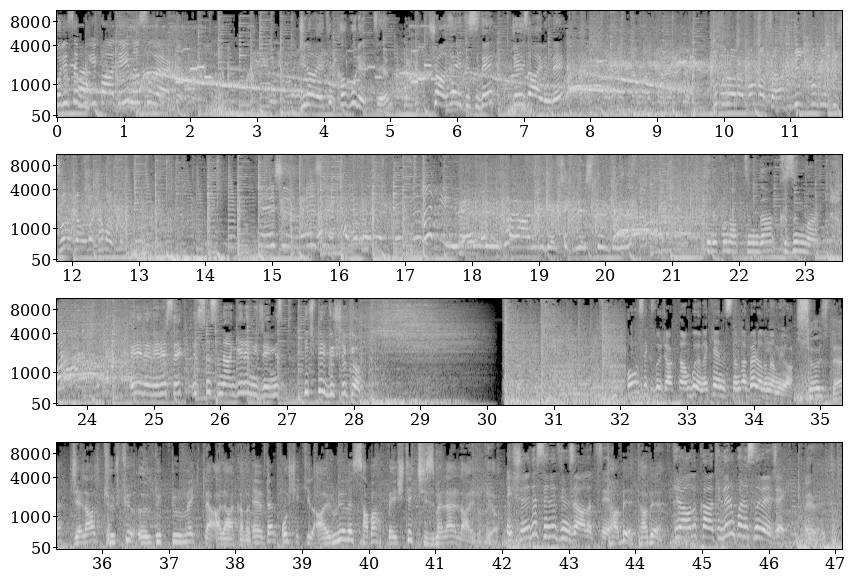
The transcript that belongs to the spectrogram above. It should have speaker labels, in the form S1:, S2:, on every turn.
S1: Polise bu ifadeyi nasıl verdi? Cinayeti kabul etti. Şu an her ikisi de cezaevinde.
S2: Bu program olmasa biz bugünkü sonuca ulaşamazdık.
S1: Eşim, eşim. Hadi en büyük hayalimi gerçekleştirdiniz. Telefon hattında kızın var. El ele verirsek üstesinden gelemeyeceğimiz hiçbir güçlük yok. 18 Ocak'tan bu yana kendisinden haber alınamıyor.
S3: Sözde Celal Türk'ü öldürtmekle alakalı evden o şekil ayrılıyor ve sabah 5'te çizmelerle ayrılıyor.
S1: Eşine de senet imzalatıyor.
S3: Tabii tabii.
S1: Kiralık katillerin parasını verecek.
S3: Evet.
